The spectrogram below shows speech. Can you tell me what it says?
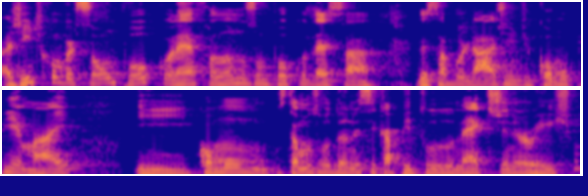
a gente conversou um pouco, né? Falamos um pouco dessa, dessa abordagem de como o PMI e como estamos rodando esse capítulo do Next Generation.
